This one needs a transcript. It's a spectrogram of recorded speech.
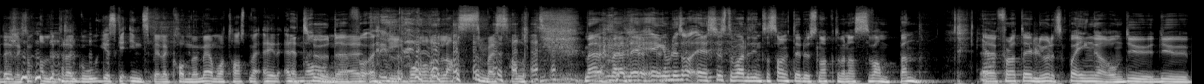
det er liksom alle pedagogiske innspill jeg kommer med, må tas med en enorm trillebårlass med salt. Men, men jeg, jeg, blir så, jeg syns det var litt interessant det du snakket om den svampen. Ja. For at jeg lurer litt på, Ingar, om du, du,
